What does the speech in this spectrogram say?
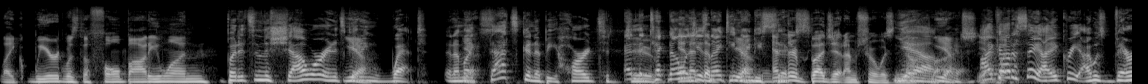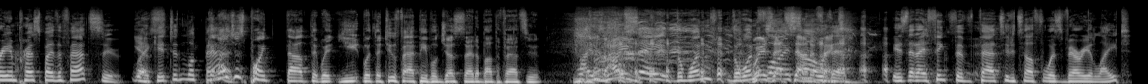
like weird was the full body one. But it's in the shower and it's Yeah. getting wet. And I'm like, that's going to be hard to And do. And the technology And is the- 1996. And their budget, I'm sure, was Yeah. not Yeah. large. I gotta say, I agree. I was very impressed by the fat suit. Like it didn't look bad. Can I just point out that what you what the two fat people just said about the fat suit? I will say the one the one flaw I sound saw with it is that I think the fat suit itself was very light.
